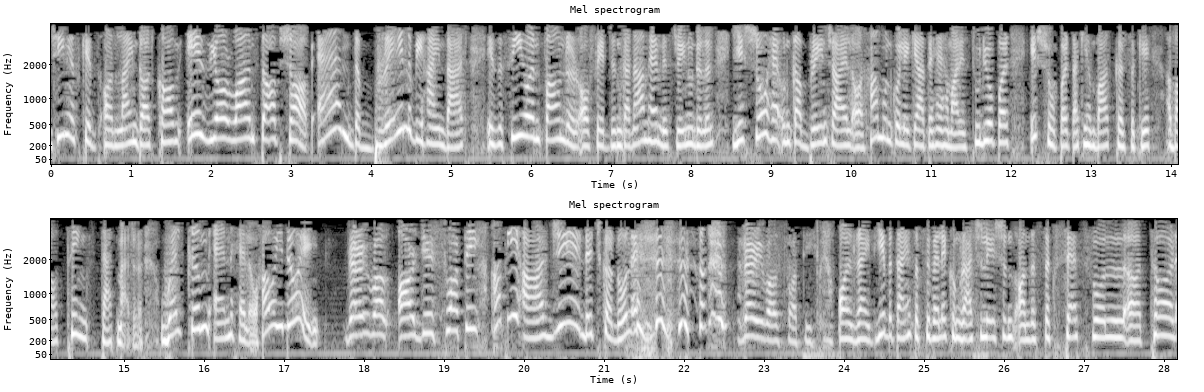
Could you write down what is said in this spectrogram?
genius kids online dot com is your one your one-stop shop, and the brain behind that is the CEO and founder of it, जिनका नाम है मिस रेनू डिलन ये शो है उनका ब्रेन चाइल्ड और हम उनको लेके आते हैं हमारे स्टूडियो पर इस शो पर ताकि हम बात कर सके अबाउट थिंग्स दैट मैटर वेलकम एंड हेलो हाउ आर यू डूइंग Very well, RJ Swati. आप ये आरजे डिच कर दो Very well, Swati. ऑल राइट ये बताएं सबसे पहले कंग्रेचुलेशन ऑन द सक्सेसफुल थर्ड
